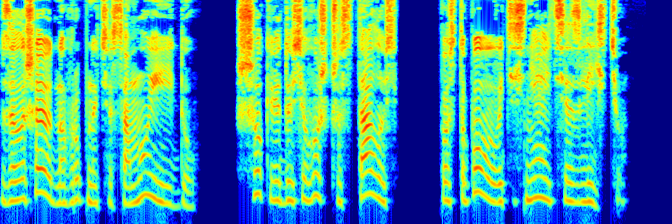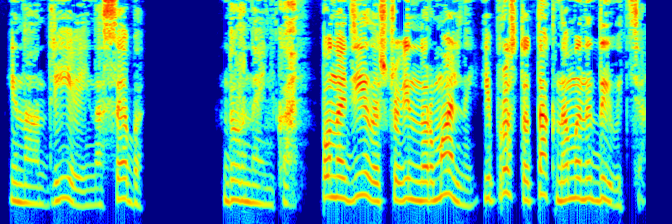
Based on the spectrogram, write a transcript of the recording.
Залишаю одногрупницю саму і йду. Шок від усього, що сталося, поступово витісняється злістю і на Андрія, і на себе. Дурненька, понадіяла, що він нормальний і просто так на мене дивиться.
